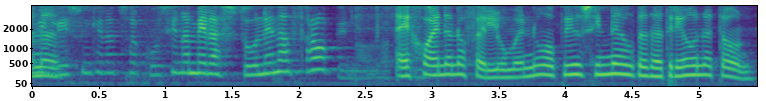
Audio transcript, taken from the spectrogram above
να μιλήσουν και να τους ακούσει, να μοιραστούν, είναι ανθρώπινο. όλο αυτό. Έχω έναν ωφελούμενο, ο οποίος είναι 83 ετών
